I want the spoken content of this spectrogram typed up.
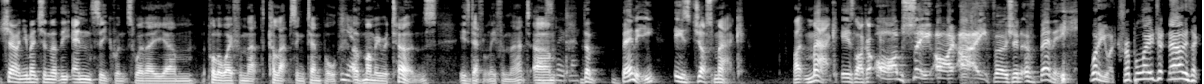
Sharon, you mentioned that the end sequence where they um, pull away from that collapsing temple Yeah. of Mummy Returns is definitely from that. Um, Absolutely. The Benny is just Mac. Like Mac is like a oh, I'm CIA version of Benny. What are you, a triple agent now? And he's like,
